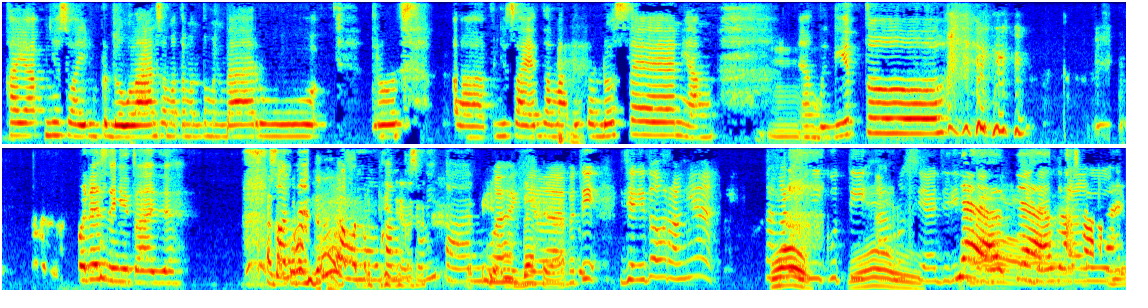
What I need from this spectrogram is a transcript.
kayak penyesuaian pergaulan sama teman-teman baru. Terus eh, penyesuaian sama dosen-dosen yang Hmm. yang begitu. Udah sih gitu aja. Agak Soalnya aku nggak menemukan sepertinya. kesulitan. Ya Wah gila, ya. berarti Jen itu orangnya sangat Wow. mengikuti Wow. arus ya, jadi Yeah, tidak, yeah, that's right.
